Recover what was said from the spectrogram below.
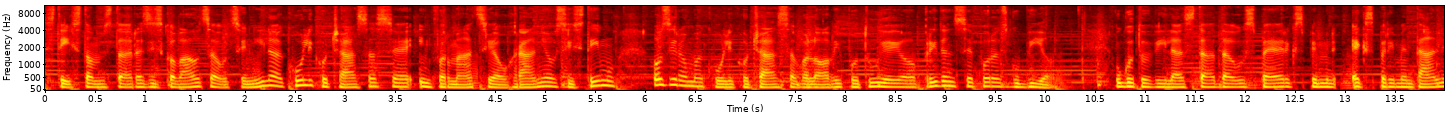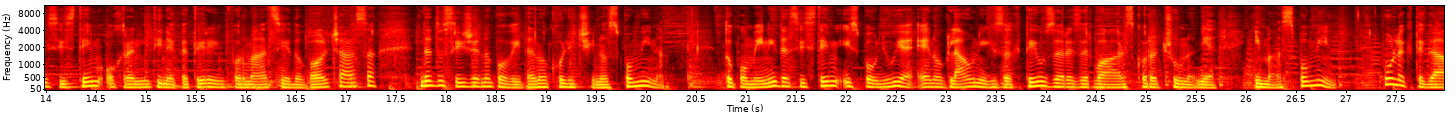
S testom sta raziskovalca ocenila, koliko časa se informacija ohranja v sistemu oziroma koliko časa valovi potujejo, preden se porazgubijo. Ugotovila sta, da uspe eksperimentalni sistem ohraniti nekatere informacije dovolj časa, da doseže napovedano količino spomina. To pomeni, da sistem izpolnjuje eno glavnih zahtev za rezervoarsko računanje: ima spomin. Poleg tega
